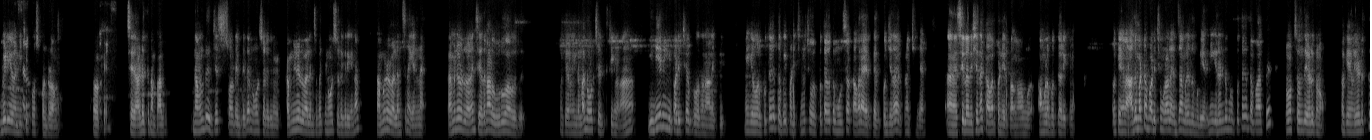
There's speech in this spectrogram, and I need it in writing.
வீடியோ இன்னைக்கு. போஸ்ட் பண்றோம் ஓகே. சரி அடுத்து நான் பார்க்க நான் வந்து ஜஸ்ட் சொல்றேன். இப்படிதான் நோட்ஸ் எடுக்கணும். கம்யூனல் வேலன்ஸ் பத்தி நோட்ஸ் எடுக்கிறீங்கன்னா கம்யூனல் வேலன்ஸ்னா என்ன? கம்யூனல் வேலன்ஸ் எதனால உருவாகுது? ஓகே இந்த மாதிரி நோட்ஸ் எடுத்துட்டீங்கன்னா இதே நீங்க படிச்சா போதும் நாளைக்கு நீங்க ஒரு புத்தகத்தை போய் படிச்சீங்கன்னு வச்சு ஒரு புத்தகத்தை முழுசா கவர் ஆயிருக்காது. கொஞ்சம் தான் இருக்குன்னு வச்சுங்க சில விஷயம் தான் கவர் பண்ணியிருப்பாங்க அவங்க அவங்கள பொறுத்த வரைக்கும். ஓகேங்களா அது மட்டும் படிச்சு உங்களால எக்ஸாம் எழுத முடியாது. நீங்க ரெண்டு மூணு புத்தகத்தை பார்த்து நோட்ஸ் வந்து எடுக்கணும். ஓகேங்களா எடுத்து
